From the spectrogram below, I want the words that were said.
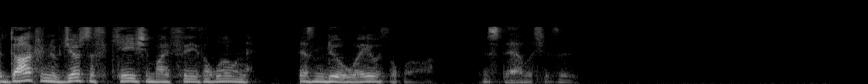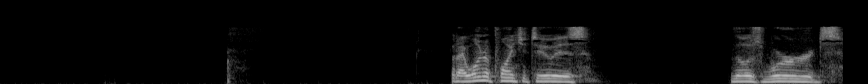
the doctrine of justification by faith alone doesn't do away with the law, it establishes it. But I want to point you to is those words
